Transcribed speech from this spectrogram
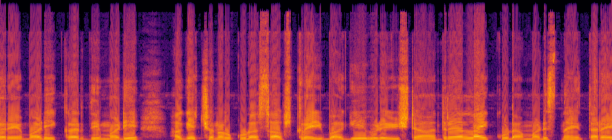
ಕರೆ ಮಾಡಿ, ಖರೀದಿ ಮಾಡಿ. ಹಾಗೆ ಚಾನಲ್ ಕೂಡ ಸಬ್ಸ್ಕ್ರೈಬ್ ಆಗಿ, ವಿಡಿಯೋ ಇಷ್ಟ ಆದರೆ ಲೈಕ್ ಕೂಡ ಮಾಡಿ ಸ್ನೇಹಿತರೆ.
